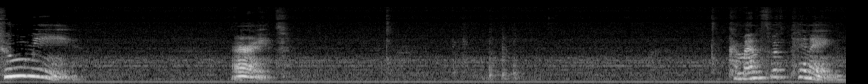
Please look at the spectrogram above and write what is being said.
to me. All right. Commence with pinning.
